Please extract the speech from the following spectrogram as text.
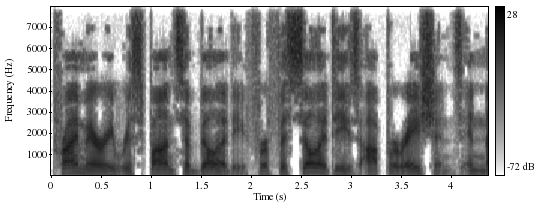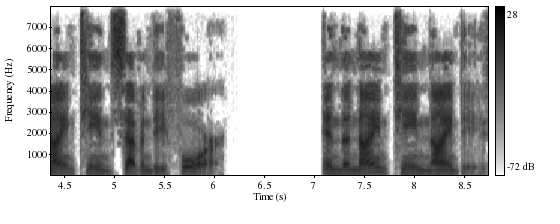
primary responsibility for facilities operations in 1974. In the 1990s,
